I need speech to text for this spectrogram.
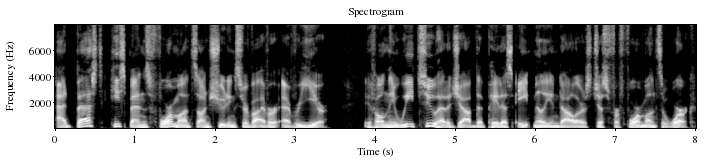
at best he spends four months on shooting Survivor every year. If only we too had a job that paid us $8 million just for four months of work.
